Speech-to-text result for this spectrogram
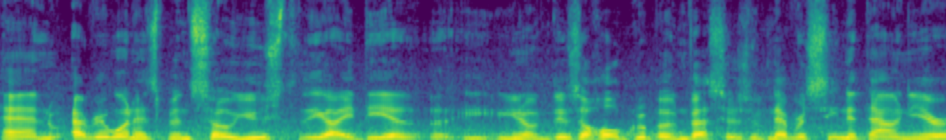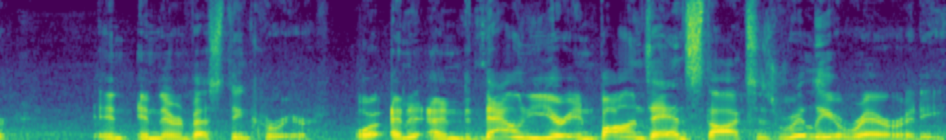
and everyone has been so used to the idea that, you know, there's a whole group of investors who've never seen a down year in, in their investing career. Or, and, and a down year in bonds and stocks is really a rarity.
